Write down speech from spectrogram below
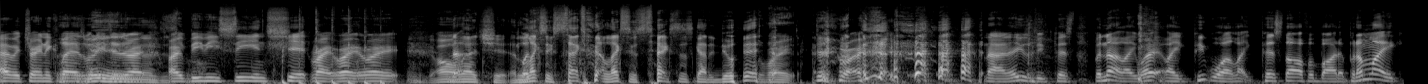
Have a training class where they just Yeah, right, just- right, BBC and shit, right, right, right, All Nah, that shit. And Alexis, Tex- Alexis Texas got to do it. Right. right. nah, they used to be pissed, but not like right, like people are like pissed off about it. But I'm like,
